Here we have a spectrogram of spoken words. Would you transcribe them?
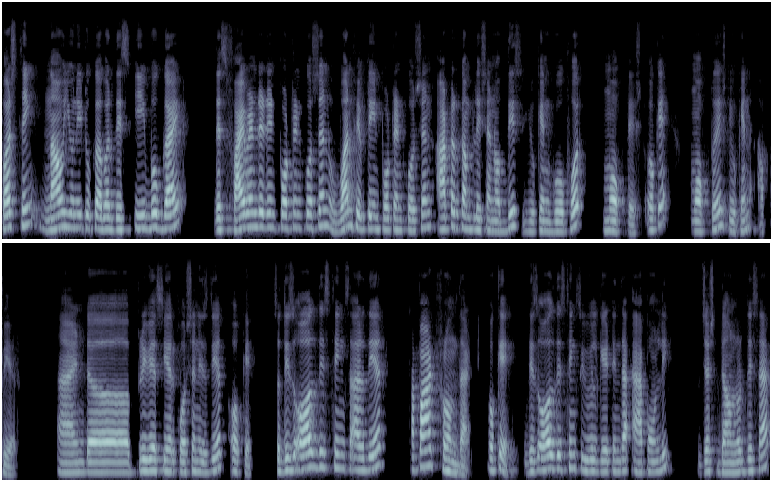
first thing now you need to cover this ebook guide this 500 important question 150 important question after completion of this you can go for mock test okay? Mock test you can appear. And uh, previous year question is there okay? So these all these things are there. Apart from that okay? These all these things you will get in the app only. Just download this app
